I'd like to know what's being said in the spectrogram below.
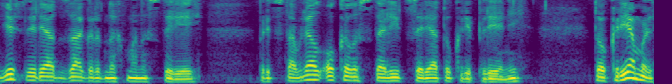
Если ряд загородных монастырей представлял около столицы ряд укреплений, то Кремль,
